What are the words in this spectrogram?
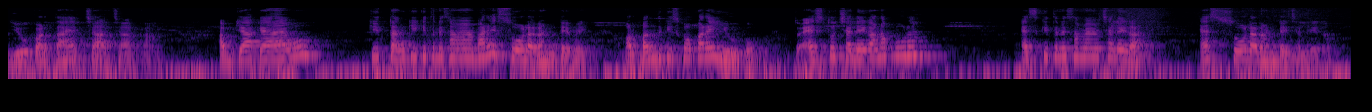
यू करता है चार चार काम। अब क्या कह रहा है वो? कि टंकी कितने समय में भरे? सोलह घंटे में। और बंद किसको करें? यू को। तो एस तो चलेगा ना पूरा? एस कितने समय में चलेगा? एस सोलह घंटे चलेगा।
